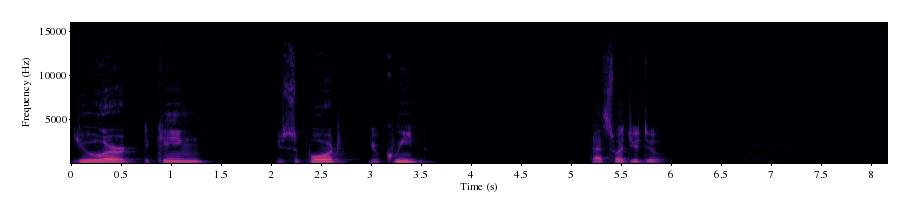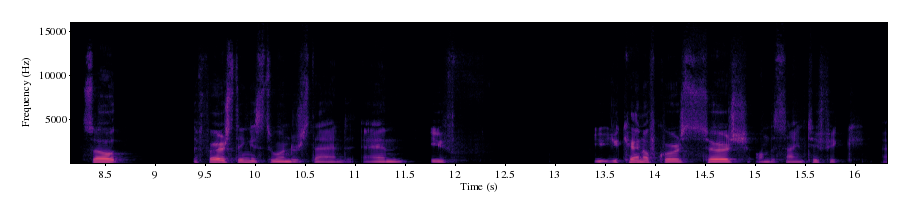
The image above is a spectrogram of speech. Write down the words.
You are the king, you support your queen. That's what you do. So the first thing is to understand and if you, you can of course search on the scientific uh,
